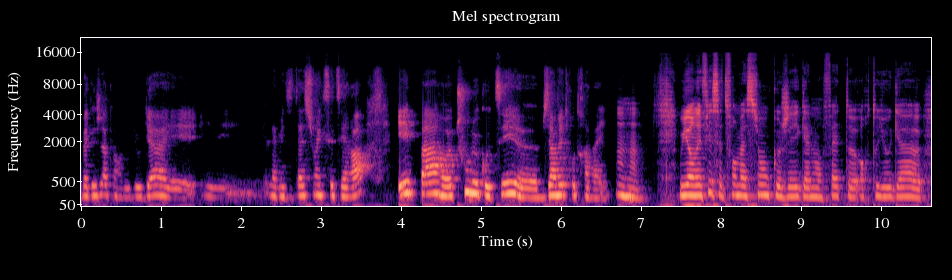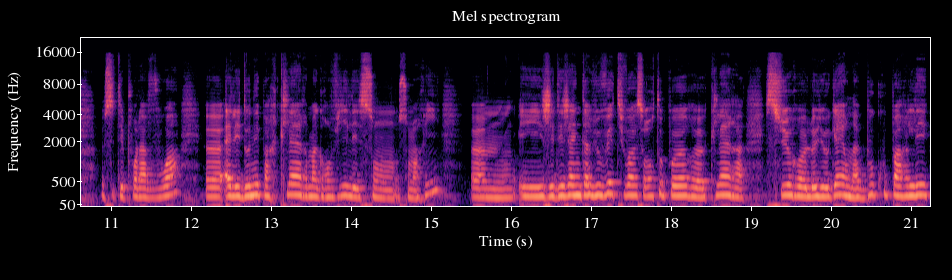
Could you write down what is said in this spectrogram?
bah, déjà par le yoga et, la méditation, etc. Et par euh, tout le côté euh, bien-être au travail. Mhm. Oui, en effet, cette formation que j'ai également faite, euh, Ortho Yoga, c'était pour la voix. elle est donnée par Claire Magranville et son, son mari. Euh, et j'ai déjà interviewé, tu vois, sur Orthopower euh, Claire sur euh, le yoga et on a beaucoup parlé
